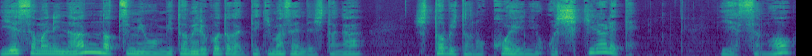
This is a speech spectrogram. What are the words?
イエス様に何の罪も認めることができませんでしたが、人々の声に押し切られて、イエス様を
